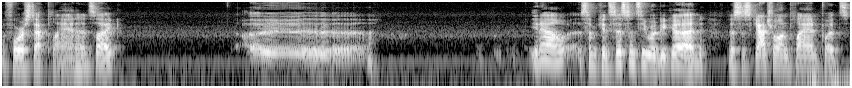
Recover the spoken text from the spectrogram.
a four-step plan, and it's like, uh, you know, some consistency would be good. The Saskatchewan plan puts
